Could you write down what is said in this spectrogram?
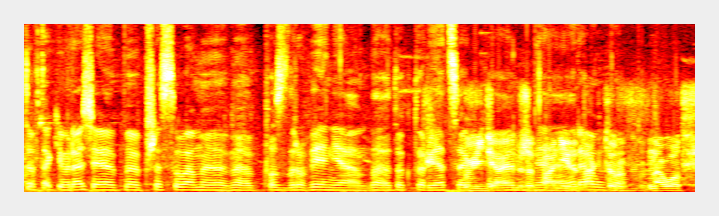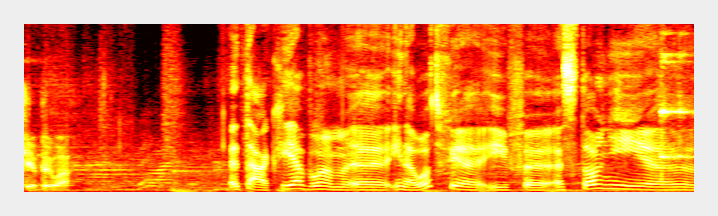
To w takim razie przesyłamy pozdrowienia doktor Jacek Widziałem, że pani redaktor na Łotwie była. E, tak, ja byłam e, i na Łotwie, i w Estonii. E,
